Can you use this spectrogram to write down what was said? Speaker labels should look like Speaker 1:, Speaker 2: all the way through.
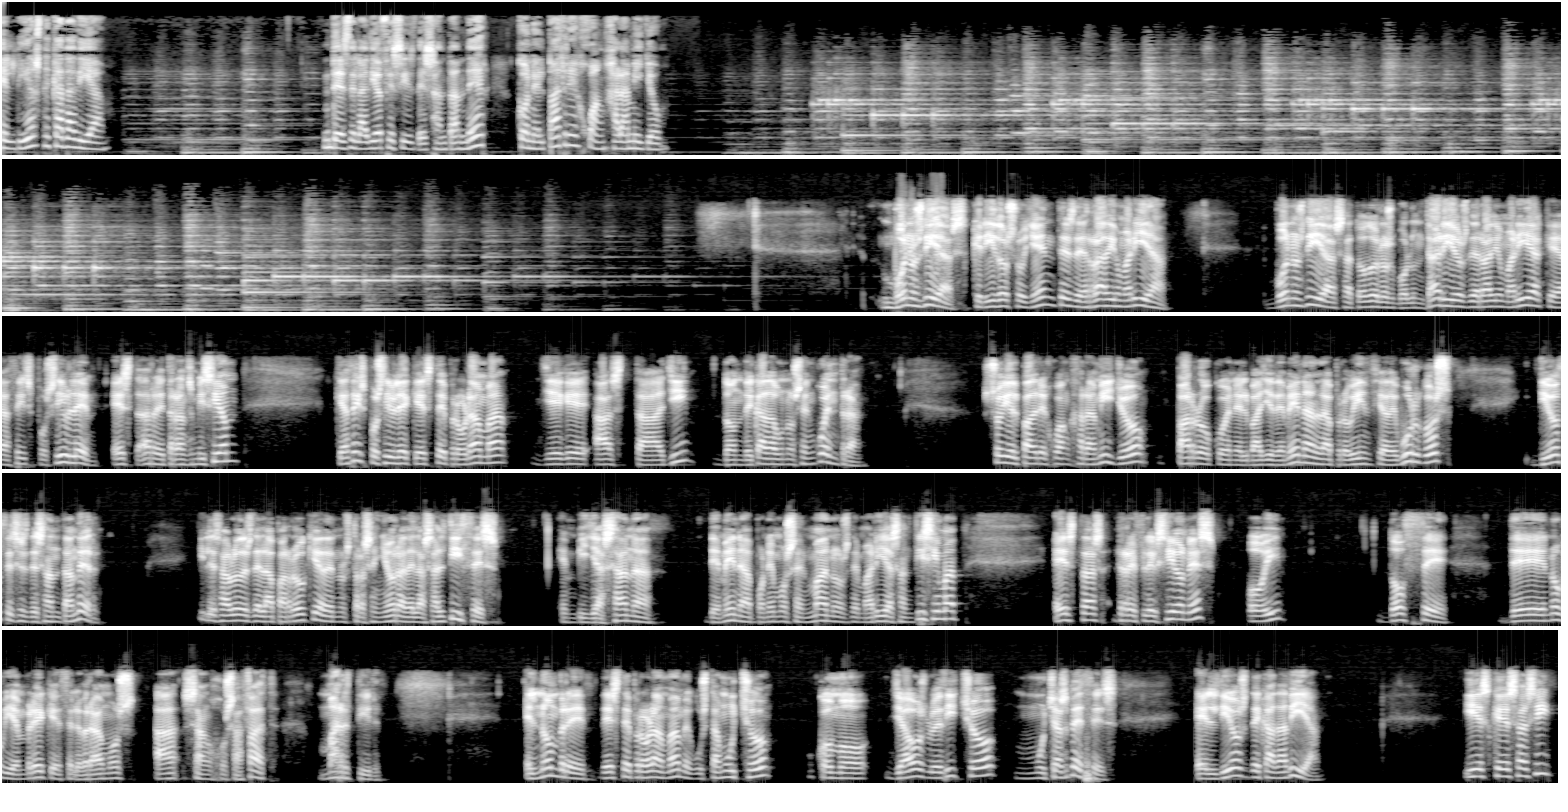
Speaker 1: El Dios de cada día. Desde la Diócesis de Santander, con el Padre Juan Jaramillo.
Speaker 2: Buenos días, queridos oyentes de Radio María. Buenos días a todos los voluntarios de Radio María que hacéis posible esta retransmisión, que hacéis posible que este programa llegue hasta allí donde cada uno se encuentra. Soy el padre Juan Jaramillo, párroco en el Valle de Mena, en la provincia de Burgos, diócesis de Santander, y les hablo desde la parroquia de Nuestra Señora de las Altices, en Villasana, de Mena ponemos en manos de María Santísima estas reflexiones hoy, 12 de noviembre, que celebramos a San Josafat, mártir. El nombre de este programa me gusta mucho, como ya os lo he dicho muchas veces, el Dios de cada día. Y es que es así.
